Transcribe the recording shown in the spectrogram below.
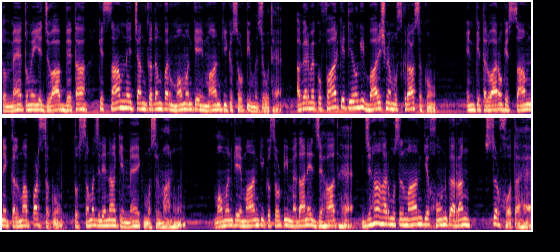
तो मैं तुम्हें ये जवाब देता कि सामने चंद कदम पर मोमन के ईमान की कसौटी मौजूद है। अगर मैं कुफार के तीरों की बारिश में मुस्कुरा सकूँ, इनकी तलवारों के सामने कलमा पढ़ सकूँ तो समझ लेना कि मैं एक मुसलमान हूँ। मोमन के ईमान की कसौटी मैदान जिहाद है, जहाँ हर मुसलमान के खून का रंग सुर्ख होता है।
